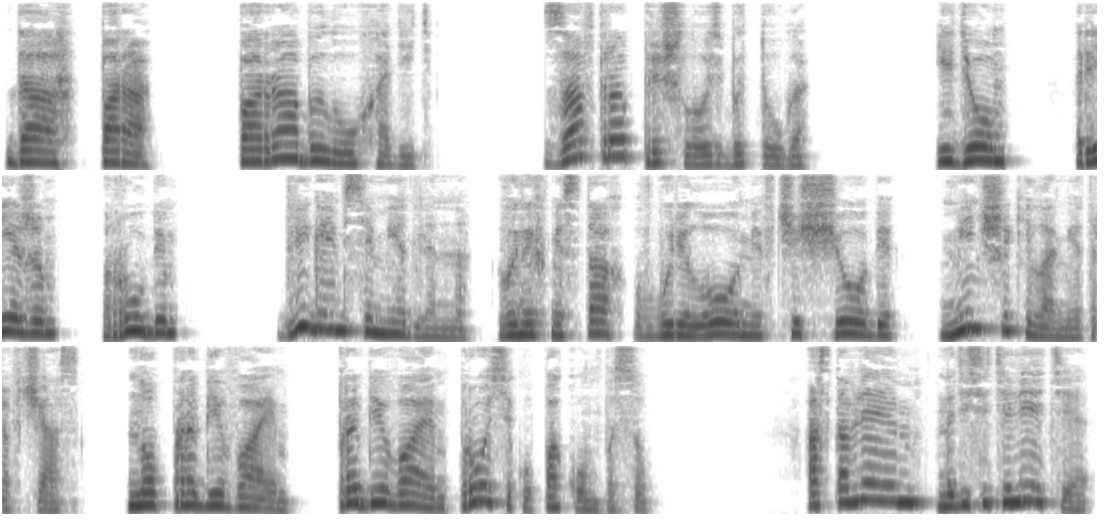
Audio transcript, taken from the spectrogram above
Да, пора, пора было уходить. Завтра пришлось бы туго. Идем, режем, рубим, Двигаемся медленно, в иных местах, в буреломе, в чащобе, меньше километра в час. Но пробиваем, пробиваем просеку по компасу. Оставляем на десятилетия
